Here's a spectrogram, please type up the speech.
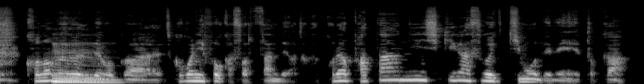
この部分で僕は、ここにフォーカス当てたんだよとか、これはパターン認識がすごい肝でね、とか、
